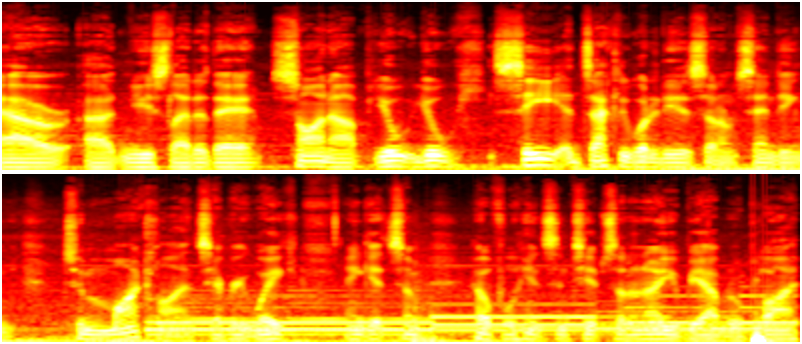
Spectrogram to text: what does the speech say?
our uh, newsletter there. Sign up. You'll you'll see exactly what it is that I'm sending to my clients every week, and get some helpful hints and tips that I know you'll be able to apply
